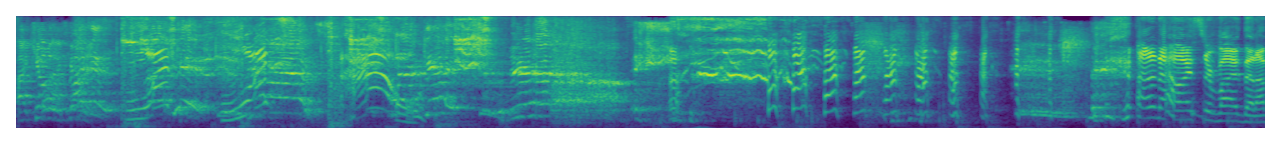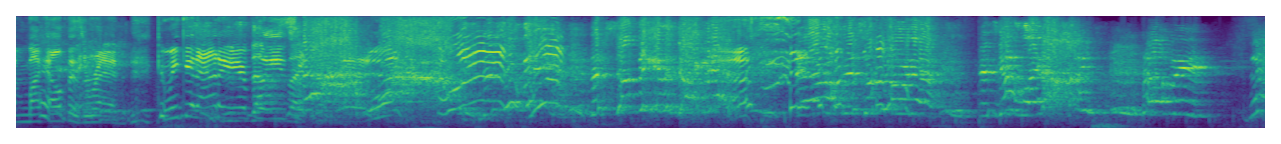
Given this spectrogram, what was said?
I killed it, Got I killed it. it! What? it! What? Yes! How? Get it! Yeah! I don't know how I survived that. I'm, my health is red. Can we get out of here, Stop please? saying- What? What? There's something in the darkness! No, there's something over there! It's got white eyes! Help me! No!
